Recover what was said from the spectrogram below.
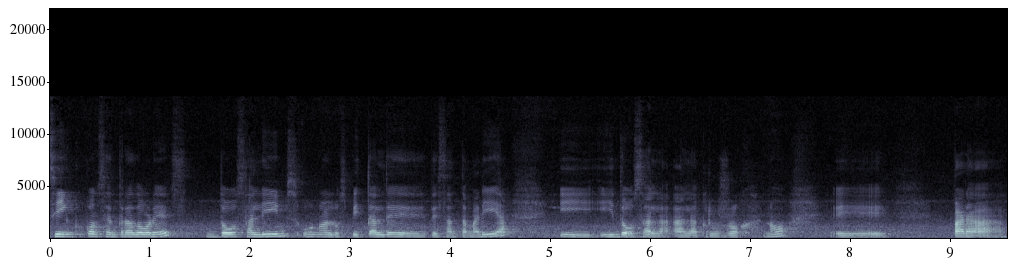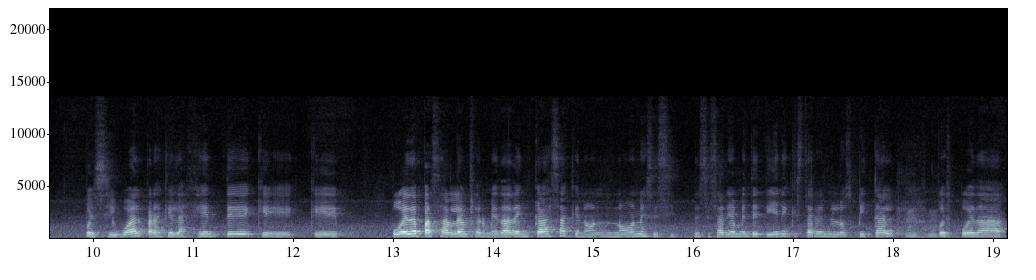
cinco concentradores, dos al IMSS, uno al Hospital de, de Santa María y, y dos a la, a la Cruz Roja, ¿no? Eh, para, pues igual, para que la gente que, que pueda pasar la enfermedad en casa, que no, no necesariamente tiene que estar en el hospital, pues pueda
